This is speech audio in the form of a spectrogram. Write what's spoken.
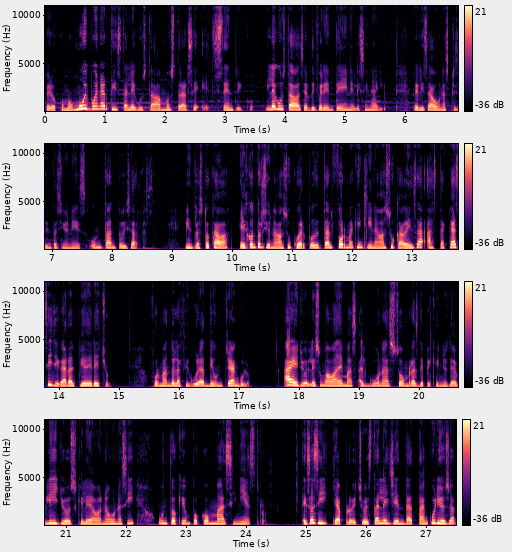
Pero como muy buen artista le gustaba mostrarse excéntrico y le gustaba ser diferente en el escenario. Realizaba unas presentaciones un tanto bizarras. Mientras tocaba, él contorsionaba su cuerpo de tal forma que inclinaba su cabeza hasta casi llegar al pie derecho, formando la figura de un triángulo. A ello le sumaba además algunas sombras de pequeños diablillos que le daban aún así un toque un poco más siniestro. Es así que aprovechó esta leyenda tan curiosa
